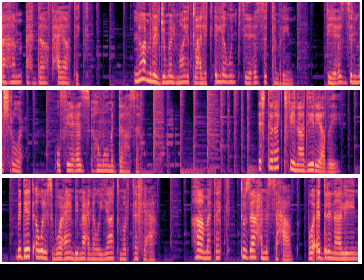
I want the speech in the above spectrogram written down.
أهم أهداف حياتك. نوع من الجمل ما يطلع لك إلا وأنت في عز التمرين في عز المشروع. وفي عز هموم الدراسة. اشتركت في نادي رياضي. بديت أول أسبوعين بمعنويات مرتفعة. هامتك تزاحم السحاب وأدرينالين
